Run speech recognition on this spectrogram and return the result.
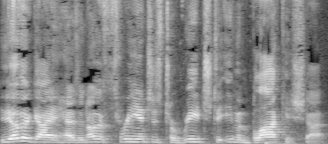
the other guy has another three inches to reach to even block his shot.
